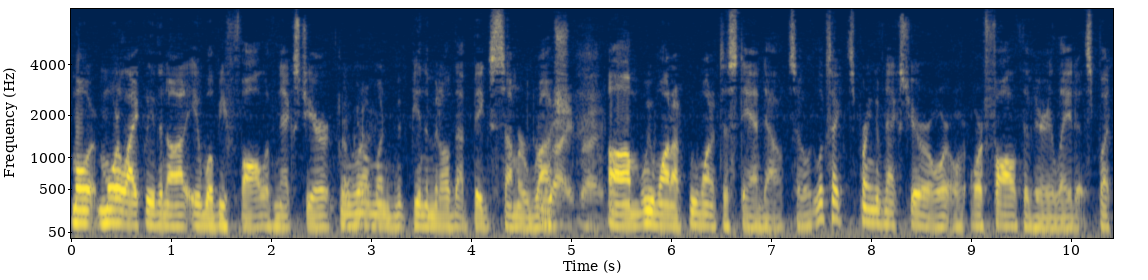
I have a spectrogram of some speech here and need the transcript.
more more likely than not, it will be fall of next year. Okay. We don't want to be in the middle of that big summer rush. Right, right. Um, we want to we want it to stand out. So it looks like spring of next year or, or, or fall at the very latest. But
